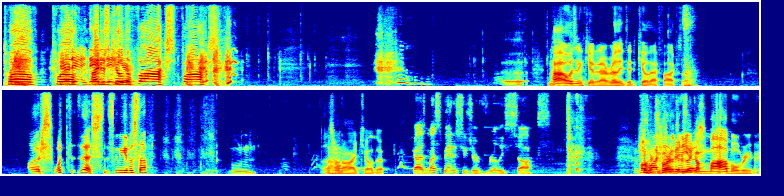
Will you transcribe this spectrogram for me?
12, 12. Danny, I just Danny, killed here. the fox. Fox. No, I wasn't kidding. I really did kill that fox. Though. Oh, there's what's this? This gonna give us stuff? Moon. I don't know. I killed it. Guys, my Spanish teacher really sucks. Oh, Jordan, there's like a mob over here.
